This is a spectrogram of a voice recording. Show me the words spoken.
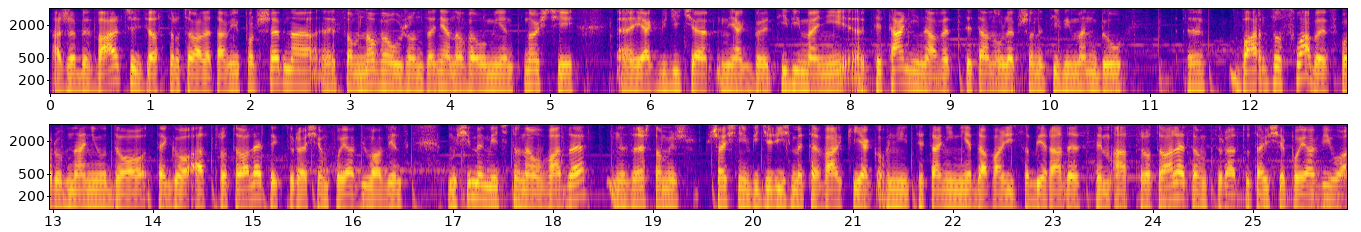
A żeby walczyć z astrotoaletami potrzebne e, są nowe urządzenia, nowe umiejętności. E, Jak widzicie, jakby TV Mani, e, Tytani nawet, Tytan ulepszony TV Man był bardzo słaby w porównaniu do tego astrotoalety, która się pojawiła, więc musimy mieć to na uwadze. Zresztą już wcześniej widzieliśmy te walki, jak oni Tytani nie dawali sobie radę z tym astrotoaletą, która tutaj się pojawiła.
